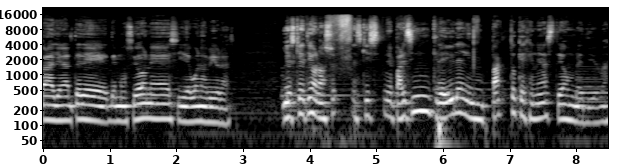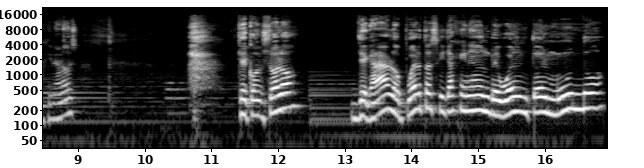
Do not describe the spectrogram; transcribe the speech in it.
para llenarte de, de, emociones y de buenas vibras. Y es que, tío, no, es que me parece increíble el impacto que genera este hombre, tío. Imaginaros que con solo llegar al aeropuerto es que ya genera un revuelo en todo el mundo.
